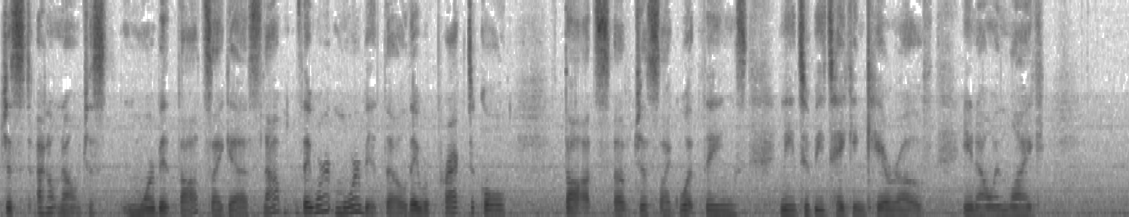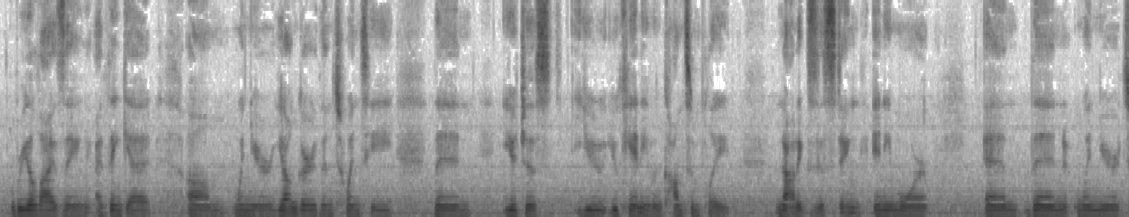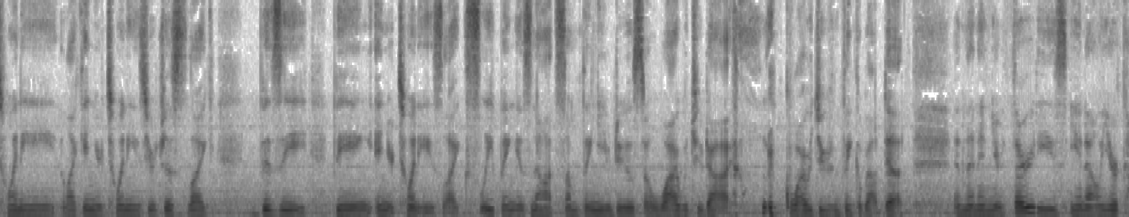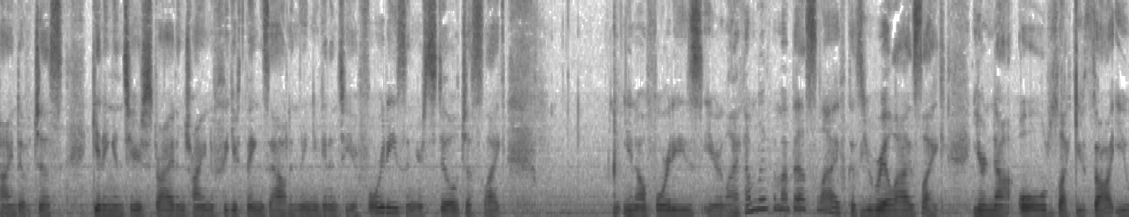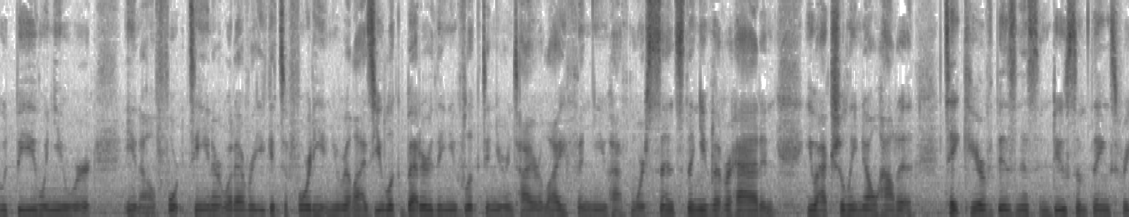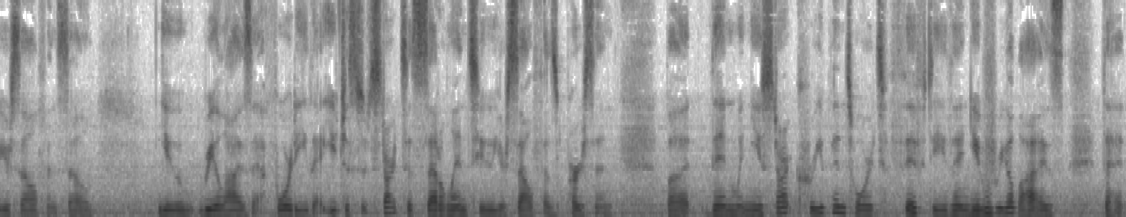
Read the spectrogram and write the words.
just, I don't know, just morbid thoughts, I guess. Not they weren't morbid though. They were practical thoughts of just like what things need to be taken care of, you know, and like realizing I think at um, when you're younger than 20, then you just you you can't even contemplate not existing anymore and then when you're 20 like in your 20s you're just like busy being in your 20s. Like, sleeping is not something you do, so why would you die? why would you even think about death? And then in your 30s, you know, you're kind of just getting into your stride and trying to figure things out. And then you get into your 40s and you're still just like, you know, 40s, you're like, I'm living my best life because you realize like you're not old like you thought you would be when you were you know, 14 or whatever, you get to 40 and you realize you look better than you've looked in your entire life and you have more sense than you've ever had and you actually know how to take care of business and do some things for yourself. And so you realize at 40 that you just start to settle into yourself as a person. But then when you start creeping towards 50, then you realize that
